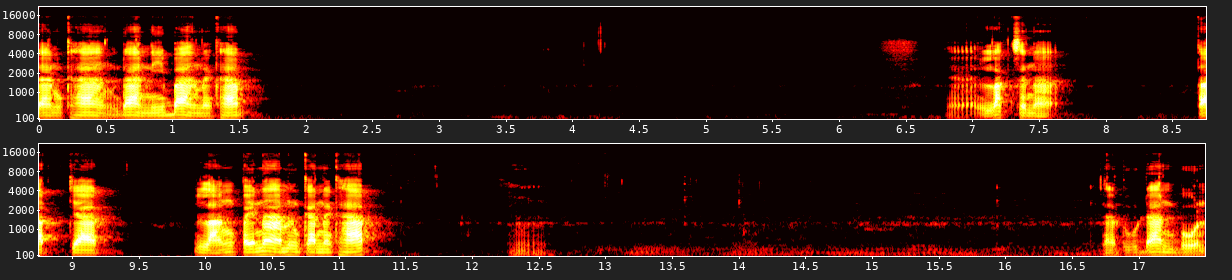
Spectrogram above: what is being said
ด้านข้างด้านนี้บ้างนะครับ ลักษณะตัดจากหลังไปหน้าเหมือนกันนะครับเราดูด้านบน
